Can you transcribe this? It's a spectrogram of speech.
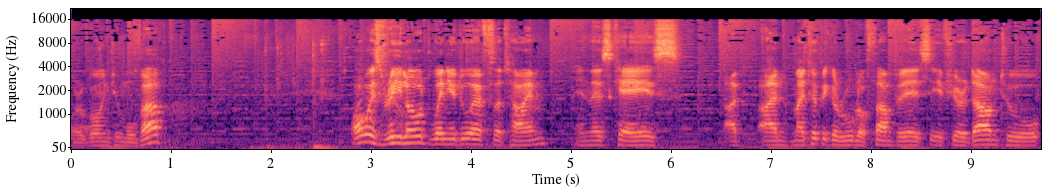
We're going to move up. Always reload when you do have the time. In this case, I, I, my typical rule of thumb is if you're down to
